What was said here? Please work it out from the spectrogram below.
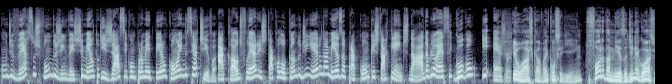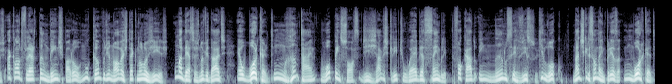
com diversos fundos de investimento que já se comprometeram com a iniciativa. A Cloudflare está colocando dinheiro na mesa para conquistar clientes da AWS, Google e Azure. Eu acho que ela vai conseguir, hein? Fora da mesa de negócios, a Cloudflare também disparou no campo de novas tecnologias. Uma dessas novidades é o Workard, um runtime open source de JavaScript WebAssembly focado em nanoserviços. Que louco! Na descrição da empresa, um Workard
